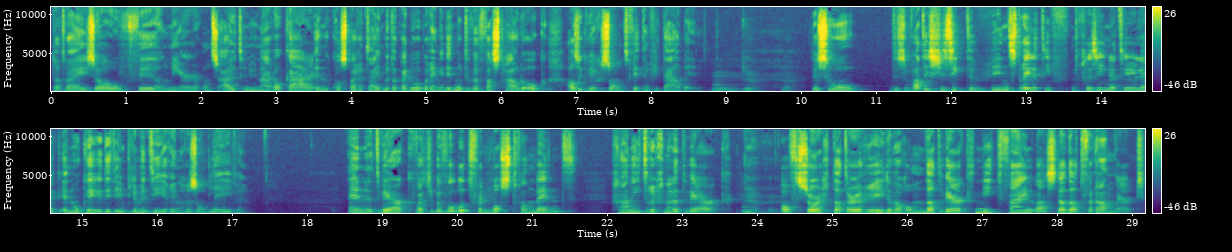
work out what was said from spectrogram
Dat wij zoveel meer ons uiten nu naar elkaar. En kostbare tijd met elkaar doorbrengen. Dit moeten we vasthouden. Ook als ik weer gezond, fit en vitaal ben. Mm. Dus, hoe, dus wat is je ziektewinst relatief gezien natuurlijk? En hoe kun je dit implementeren in een gezond leven? En het werk wat je bijvoorbeeld verlost van bent, ga niet terug naar het werk. Ja. Of zorg dat er een reden waarom dat werk niet fijn was, dat dat verandert.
